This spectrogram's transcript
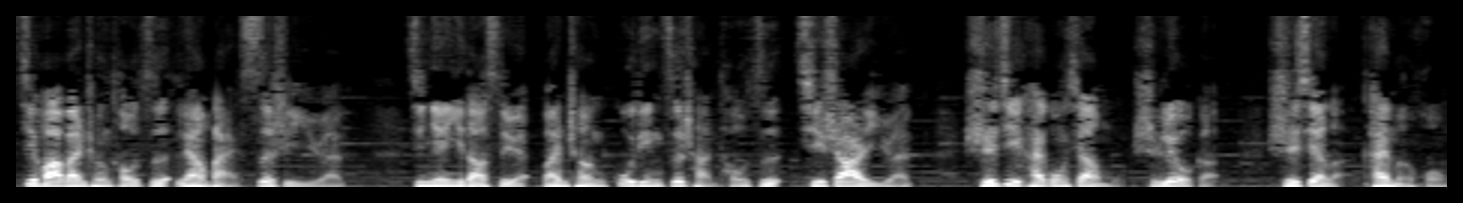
计划完成投资两百四十亿元。今年一到四月完成固定资产投资七十二亿元，实际开工项目十六个，实现了开门红。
